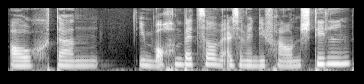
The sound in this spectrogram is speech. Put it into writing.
auch dann im Wochenbett so, also wenn die Frauen stillen,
